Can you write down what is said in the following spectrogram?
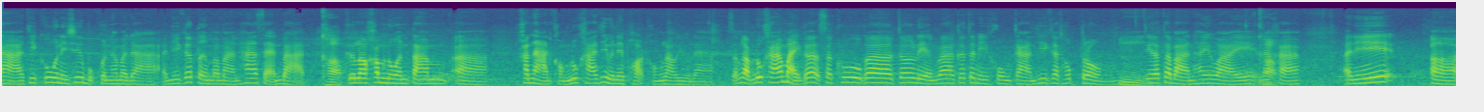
ดาที่กู้ในชื่อบุคคลธรรมดา อันนี้ก็เติมประมาณ 5 0 0แสนบาทครับคือเราคำนวณตามอ่าขนาดของลูกค้าที่อยู่ในพอร์ตของเราอยู่แล้วสำหรับลูกค้าใหม่ก็สักครู่ก็ก็เรียนว่าก็จะมีโครงการที่กระทบตรงอืมที่รัฐบาลให้ไว้นะครัคะบอันนี้เอ่อ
